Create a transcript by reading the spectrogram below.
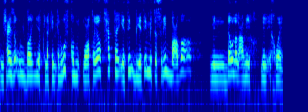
مش عايز أقول ضيق لكن كان وفق معطيات حتى يتم بيتم تسريب بعضها من الدولة العميقة للإخوان.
